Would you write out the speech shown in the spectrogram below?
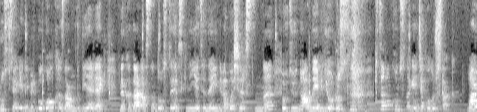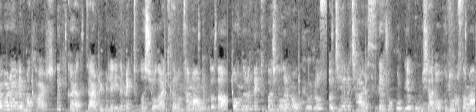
Rusya yeni bir Gogol kazandı diyerek ne kadar aslında Dostoyevski'nin yeteneğini ve başarısını övdüğünü anlayabiliyoruz. Kitabın konusuna gelecek olursak. Varvara ve Makar bu iki karakter birbirleriyle mektuplaşıyorlar. Kitabın tamamında da onların mektuplaşmalarını okuyoruz. Acıya ve çaresizliğe çok vurgu yapılmış. Yani okuduğunuz zaman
